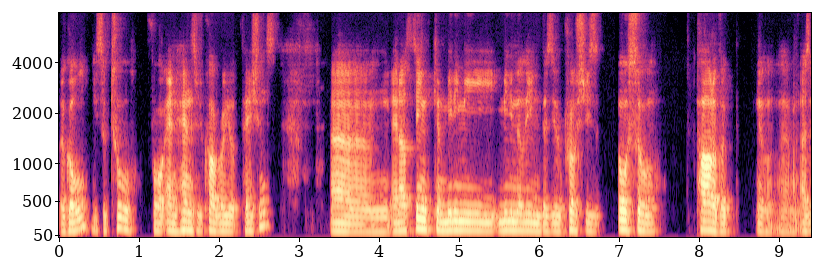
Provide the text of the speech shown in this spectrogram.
a, goal, it's a tool for enhanced recovery of patients. Um, and I think a minimally, minimally invasive approach is also part of a you know, um, as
